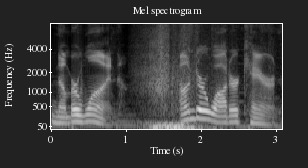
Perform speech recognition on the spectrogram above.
Number 1 Underwater Cairn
